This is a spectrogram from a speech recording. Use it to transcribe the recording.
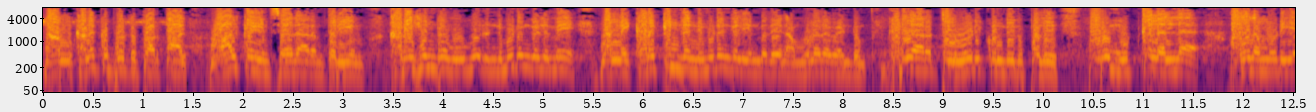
நாம் கணக்கு போட்டு பார்த்தால் வாழ்க்கையின் சேதாரம் தெரியும். கரைகின்ற ஒவ்வொரு நிமிடங்களுமே நம்மை கறக்கின்ற நிமிடங்கள் என்பதை நாம் உணர வேண்டும். கடிகாரத்தில் ஓடிக்கொண்டிருப்பது வெறும் முட்கள் அல்ல. அது நம்முடைய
